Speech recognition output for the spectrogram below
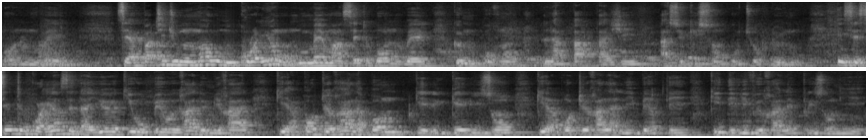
bonne nouvelle. C'est à partir du moment où nous croyons nous-mêmes en cette bonne nouvelle que nous pourrons la partager à ceux qui sont autour de nous. Et c'est cette croyance d'ailleurs qui opérera de miracles, qui apportera la bonne guérison, qui apportera la liberté, qui délivrera les prisonniers.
